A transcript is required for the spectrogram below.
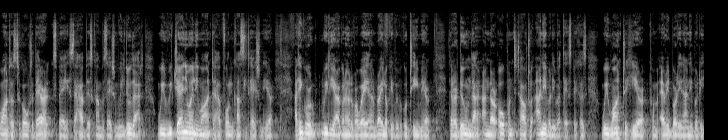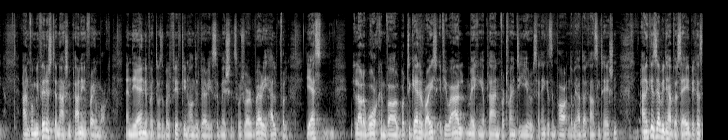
want us to go to their space to have this conversation, we'll do that. We genuinely want to have full consultation here. I think we really are going out of our way, and I'm very lucky we have a good team here that are doing that and are open to talk to anybody about this because we want to hear from everybody and anybody. And when we finished the national planning framework, and the end of it, there was about 1,500 various submissions, which were very helpful. Yes, a lot of work involved, but to get it right, if you are making a plan for 20 years, I think it's important that we have that consultation. And it gives everybody to have their say because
